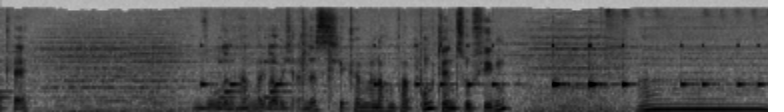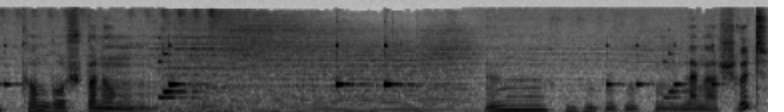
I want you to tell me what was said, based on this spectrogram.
Okay. So, dann haben wir glaube ich alles. Hier können wir noch ein paar Punkte hinzufügen. Ah, Combo-Spannung. Ah, Langer Schritt.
